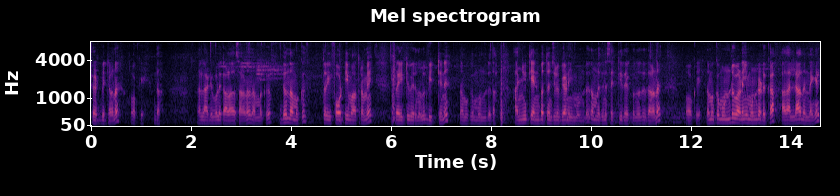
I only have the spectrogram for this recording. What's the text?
ഷർട്ട് ബിറ്റാണ് ഓക്കെ ഇതാ നല്ല അടിപൊളി കളേഴ്സാണ് നമുക്ക് ഇതും നമുക്ക് ത്രീ ഫോർട്ടി മാത്രമേ റേറ്റ് വരുന്നുള്ളൂ. ബിറ്റിന് നമുക്ക് മുണ്ട് ഇതാ അഞ്ഞൂറ്റി എൺപത്തഞ്ച് രൂപയാണ് ഈ മുണ്ട്. നമ്മളിതിന് സെറ്റ് ചെയ്തേക്കുന്നത് ഇതാണ്. ഓക്കെ നമുക്ക് മുണ്ട് വേണമെങ്കിൽ മുണ്ട് എടുക്കാം. അതല്ലാന്നുണ്ടെങ്കിൽ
